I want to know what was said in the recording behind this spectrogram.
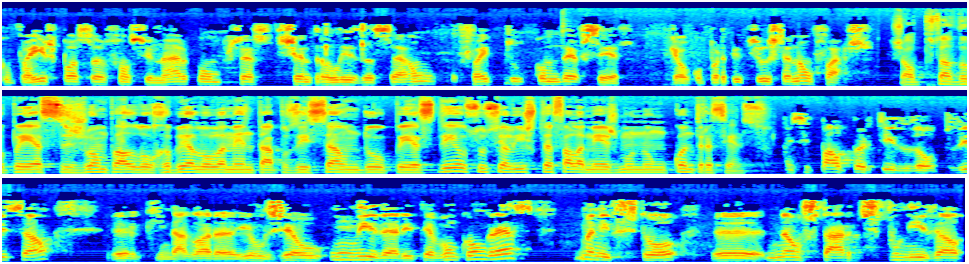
que o país possa funcionar com um processo de centralização feito como deve ser. que é o que o Partido Socialista não faz. Já o deputado do PS, João Paulo Rebelo, lamenta a posição do PSD. O socialista fala mesmo num contrassenso. O principal partido da oposição, eh, que ainda agora elegeu um líder e teve um congresso, manifestou eh, não estar disponível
